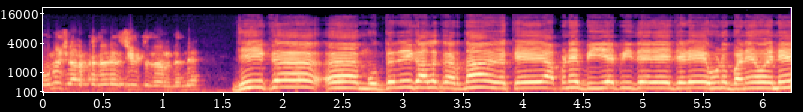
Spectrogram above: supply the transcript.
ਉਹਨੂੰ ਜਰਕ ਦੇਣੇ ਸੀਟ ਦਿੰਦੇ ਨੇ। ਜੀ ਇੱਕ ਮੁੱਦੇ ਦੀ ਗੱਲ ਕਰਦਾ ਕਿ ਆਪਣੇ ਬੀਜੇਪੀ ਦੇ ਜਿਹੜੇ ਹੁਣ ਬਣੇ ਹੋਏ ਨੇ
